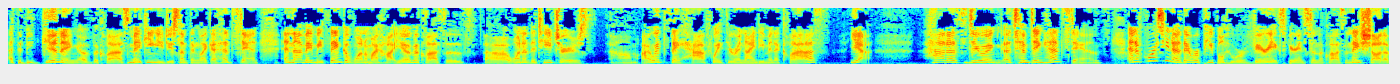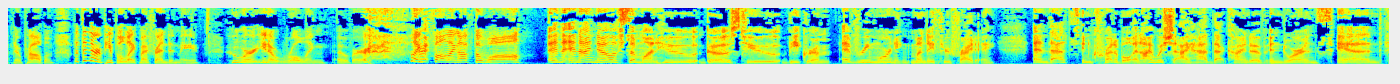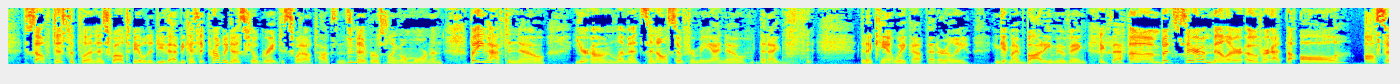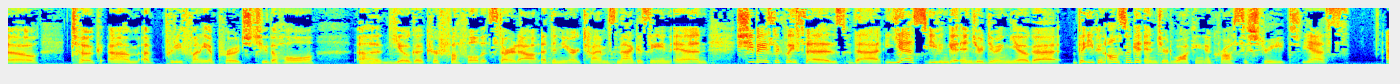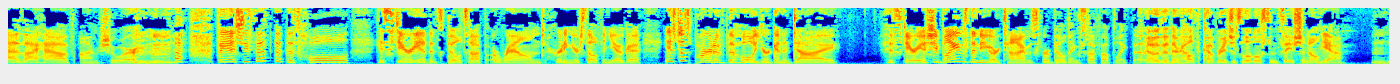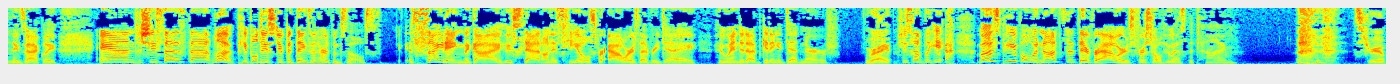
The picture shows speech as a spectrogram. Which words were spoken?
At the beginning of the class, making you do something like a headstand. And that made me think of one of my hot yoga classes. Uh, one of the teachers, um, I would say halfway through a 90 minute class. Yeah had us doing attempting headstands. And of course, you know, there were people who were very experienced in the class and they shot up no problem. But then there were people like my friend and me who were, you know, rolling over, like falling off the wall. And and I know of someone who goes to Bikram every morning, Monday through Friday. And that's incredible. And I wish I had that kind of endurance and self-discipline as well to be able to do that because it probably does feel great to sweat out toxins every single morning. But you have to know your own limits. And also for me, I know that I, that I can't wake up that early and get my body moving. Exactly. Um, but Sarah Miller over at the Awl also took um, a pretty funny approach to the whole uh, yoga kerfuffle that started out at the New York Times Magazine, and she basically says that yes, you can get injured doing yoga, but you can also get injured walking across the street. Yes. As I have, I'm sure. but yeah, she says that this whole hysteria that's built up around hurting yourself in yoga is just part of the whole you're gonna die hysteria. She blames the New York Times for building stuff up like this. Oh, that their health coverage is a little sensational. Yeah. Mm-hmm. Exactly. And she says that, look, people do stupid things and hurt themselves. Citing the guy who sat on his heels for hours every day, who ended up getting a dead nerve. Right. She said, like, most people would not sit there for hours. First of all, who has the time? It's true.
